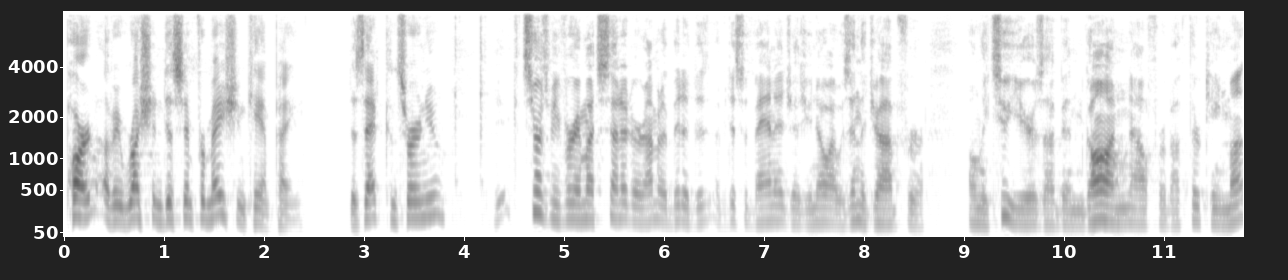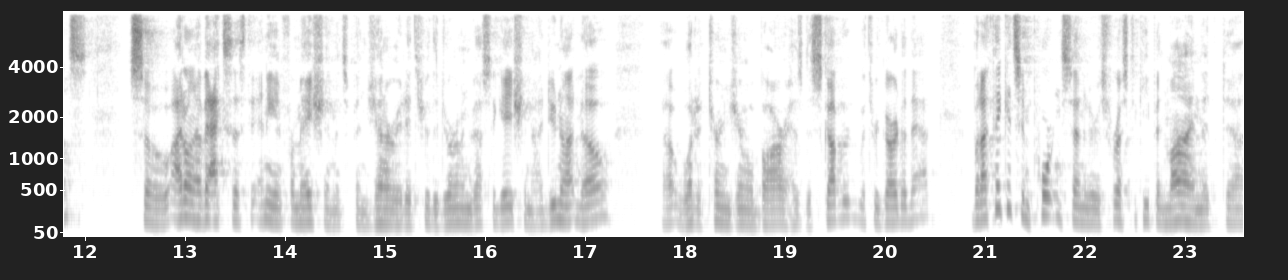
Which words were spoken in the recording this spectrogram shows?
part of a Russian disinformation campaign. Does that concern you? It concerns me very much, Senator, I'm at a bit of a disadvantage. As you know, I was in the job for only two years. I've been gone now for about 13 months. So I don't have access to any information that's been generated through the Durham investigation. I do not know uh, what Attorney General Barr has discovered with regard to that. But I think it's important, Senators, for us to keep in mind that uh,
